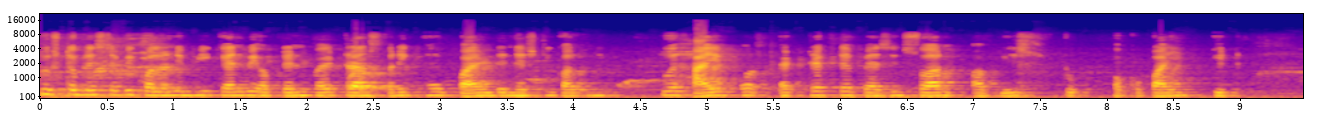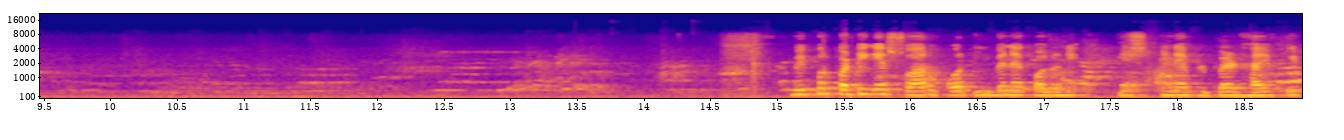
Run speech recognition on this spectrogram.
to establish a bee colony bee can be obtained by transferring a wild nesting colony to a hive or attract a passing swarm of bees to occupy it Before putting a swarm or even a colony is in a prepared hive, it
